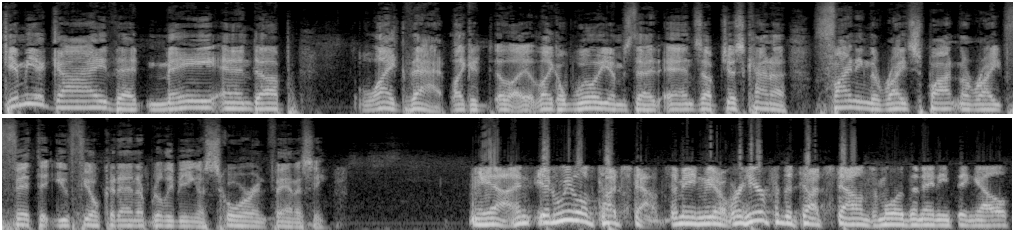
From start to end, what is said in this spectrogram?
Give me a guy that may end up like that, like a like a Williams that ends up just kind of finding the right spot and the right fit that you feel could end up really being a scorer in fantasy. Yeah, and, and we love touchdowns. I mean, you know, we're here for the touchdowns more than anything else.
